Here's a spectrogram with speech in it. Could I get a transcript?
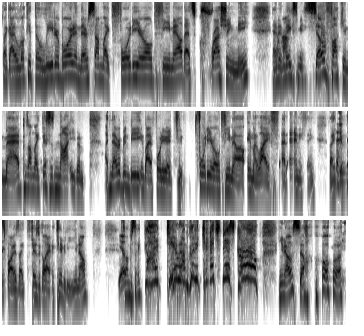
like I look at the leaderboard and there's some like 40 year old female that's crushing me. And uh-huh. it makes me so fucking mad because I'm like, this is not even, I've never been beaten by a 40 year 40 year old female in my life at anything, like as far as like physical activity, you know? Yep. So I'm just like, God damn it, I'm going to catch this girl, you know? So it's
